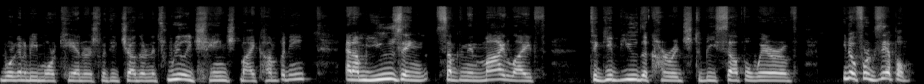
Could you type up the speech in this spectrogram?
we're going to be more candorous with each other. And it's really changed my company. And I'm using something in my life to give you the courage to be self aware of, you know, for example,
